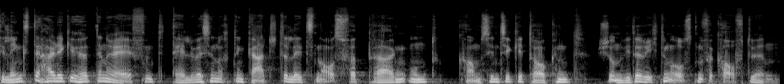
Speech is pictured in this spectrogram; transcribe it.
Die längste Halle gehört den Reifen, die teilweise noch den Gatsch der letzten Ausfahrt tragen und, kaum sind sie getrocknet, schon wieder Richtung Osten verkauft werden.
